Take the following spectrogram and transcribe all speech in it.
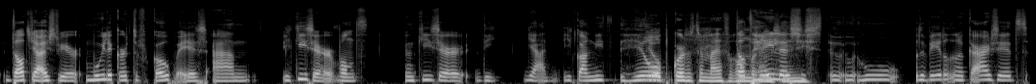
dat juist weer moeilijker te verkopen is aan je kiezer. Want een kiezer die ja, je kan niet heel, op korte termijn veranderen. Dat hele hoe de wereld in elkaar zit,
